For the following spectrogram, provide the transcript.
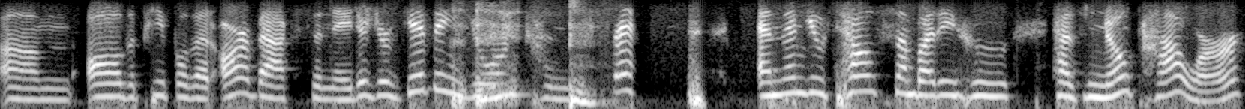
um, all the people that are vaccinated you're giving your consent and then you tell somebody who has no power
